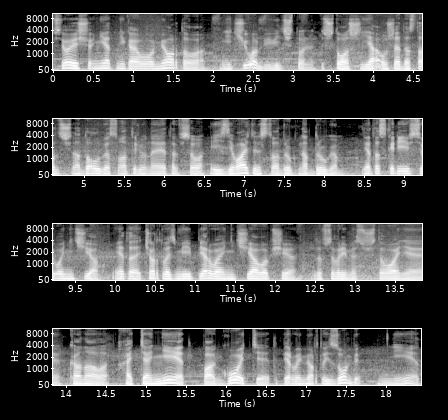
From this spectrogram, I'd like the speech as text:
Все еще нет никого мертвого. Ничего объявить, что ли? Что ж, я уже достаточно долго смотрю на это все издевательство друг над другом. Это, скорее всего, ничья. Это, черт возьми, первая ничья вообще за все время существования канала. Хотя нет, погодьте, это первый мертвый зомби. Нет,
